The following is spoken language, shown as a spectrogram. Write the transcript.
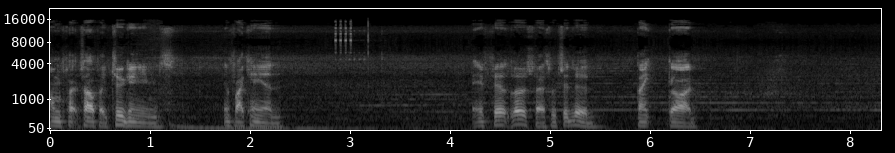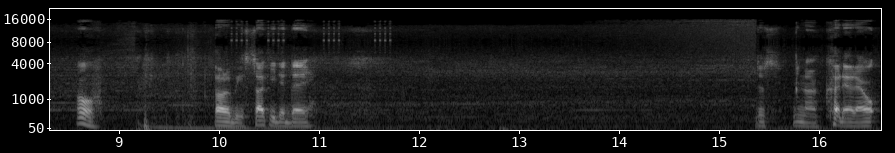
I'm gonna try to play two games, if I can. If it loads fast, which it did. Thank God. Oh. Thought it'd be sucky today. Just, you know, cut it out.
